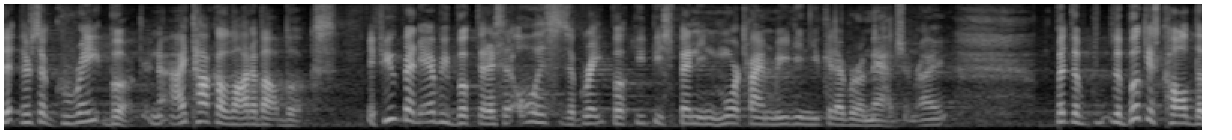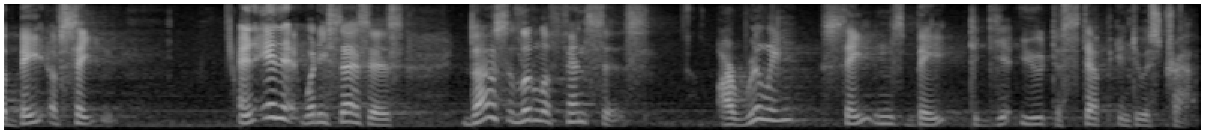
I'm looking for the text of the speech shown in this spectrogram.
There's a great book, and I talk a lot about books. If you read every book that I said, oh, this is a great book, you'd be spending more time reading than you could ever imagine, right? But the, the book is called The Bait of Satan. And in it, what he says is, those little offenses are really Satan's bait to get you to step into his trap.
